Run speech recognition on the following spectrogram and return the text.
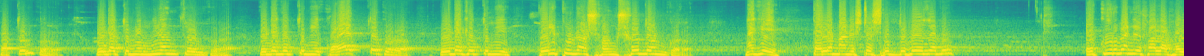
কতল করো ওটা তুমি নিয়ন্ত্রণ করো ওটাকে তুমি করায়ত্ত করো ওটাকে তুমি পরিপূর্ণ সংশোধন করো। নাকি তাহলে মানুষটা শুদ্ধ হয়ে যাবে? এই কুরবানির ফলাফল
